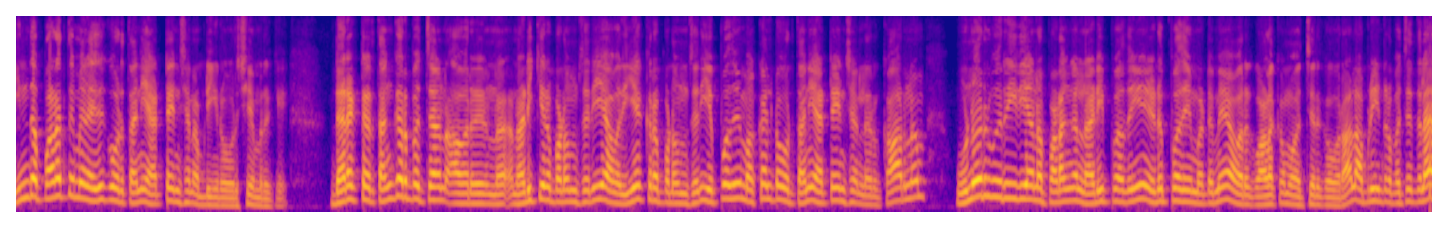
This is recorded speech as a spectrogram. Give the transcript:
இந்த படத்து மேலே எதுக்கு ஒரு தனி அட்டென்ஷன் அப்படிங்கிற ஒரு விஷயம் இருக்குது டைரக்டர் தங்கர் பச்சான் அவர் ந- நடிக்கிற படமும் சரி அவர் இயக்கிற படமும் சரி எப்போதுமே மக்கள்கிட்ட ஒரு தனி அட்டென்ஷனில் இருக்கும். காரணம் உணர்வு ரீதியான படங்கள் நடிப்பதையும் எடுப்பதையும் மட்டுமே அவருக்கு வழக்கமாக வச்சுருக்க ஒரு ஆள். அப்படின்ற பட்சத்தில்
